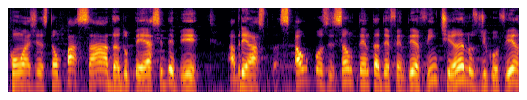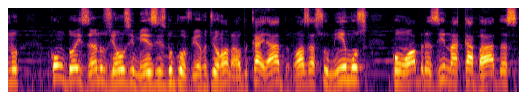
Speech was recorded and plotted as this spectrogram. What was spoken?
com a gestão passada do PSDB. Aspas. A oposição tenta defender 20 anos de governo com dois anos e 11 meses do governo de Ronaldo Caiado. Nós assumimos com obras inacabadas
